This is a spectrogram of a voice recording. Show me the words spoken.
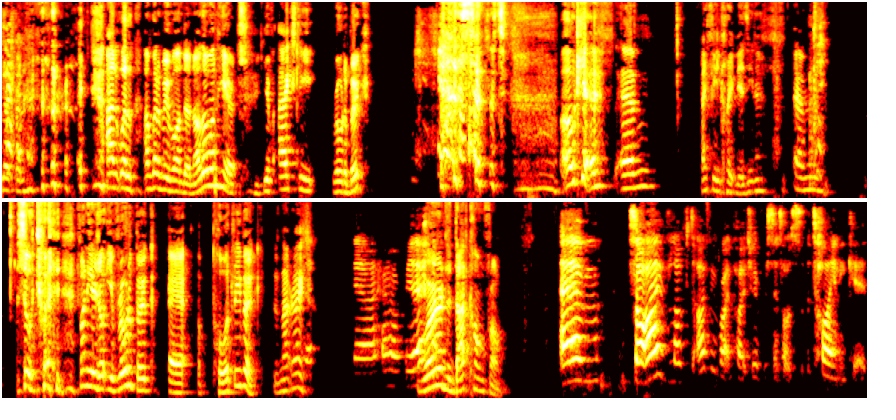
Right. And well, I'm going to move on to another one here. You've actually wrote a book. Yes. okay. Um, I feel quite lazy now. Um, so tw- twenty years old, you've wrote a book, uh, a poetry book, isn't that right? Yeah. yeah, I have. Yeah. Where did that come from? Um. So I've loved. I've been writing poetry ever since I was a tiny kid.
